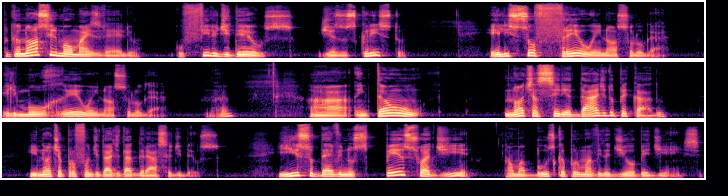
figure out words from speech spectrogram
Porque o nosso irmão mais velho, o Filho de Deus, Jesus Cristo, ele sofreu em nosso lugar, ele morreu em nosso lugar. Né? Ah, então, note a seriedade do pecado e note a profundidade da graça de Deus. E isso deve nos persuadir Há uma busca por uma vida de obediência.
